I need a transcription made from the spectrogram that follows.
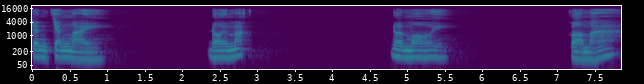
Trên chân mày đôi mắt, đôi môi, gò má.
